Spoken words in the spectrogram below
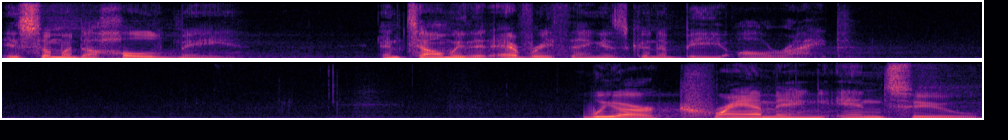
is someone to hold me and tell me that everything is going to be all right. We are cramming into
